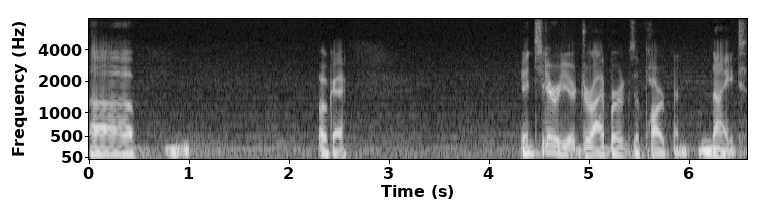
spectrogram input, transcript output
Uh, okay. Interior Dreiberg's apartment, night.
